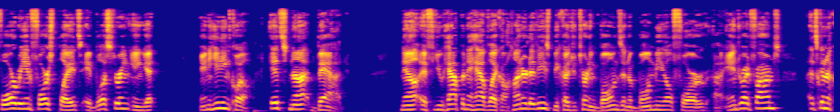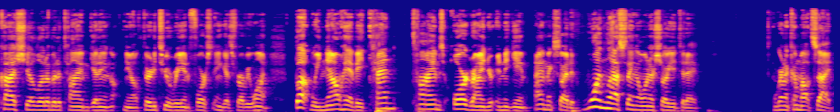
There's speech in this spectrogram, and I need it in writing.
four reinforced plates, a blistering ingot, and a heating coil. It's not bad. Now, if you happen to have like a 100 of these because you're turning bones into bone meal for uh, Android farms, it's going to cost you a little bit of time getting, you know, 32 reinforced ingots for every one. But we now have a 10 times ore grinder in the game. I'm excited. One last thing I want to show you today. We're going to come outside.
